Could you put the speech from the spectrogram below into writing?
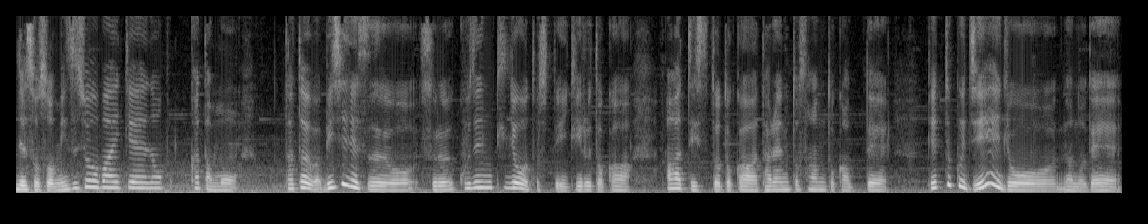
でそうそう水商売系の方も例えばビジネスをする個人企業として生きるとかアーティストとかタレントさんとかって結局自営業なので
